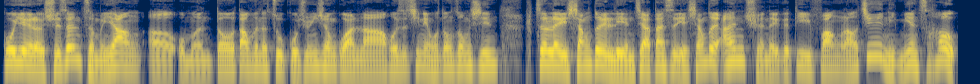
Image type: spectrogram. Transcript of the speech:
过夜了，学生怎么样？呃，我们都大部分都住国军英雄馆啦，或者是青年活动中心这类相对廉价，但是也相对安全的一个地方。然后进去里面之后，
